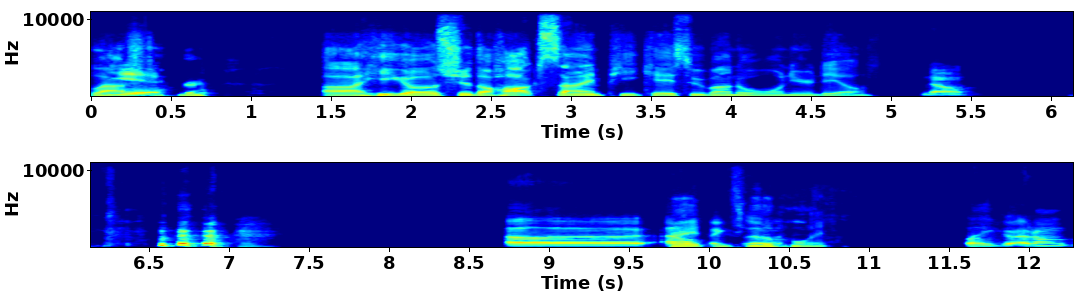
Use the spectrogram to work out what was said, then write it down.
last Yeah. year. Uh, he goes, Should the Hawks sign PK Subban to a one year deal? No. uh, I Right? don't think to so. the point. like I don't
